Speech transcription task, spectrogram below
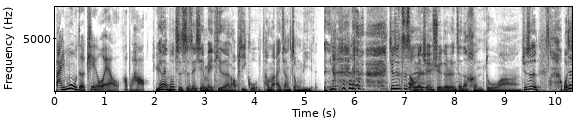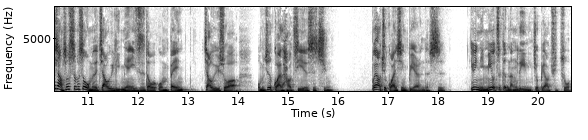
白目的 KOL，好不好？原来不只是这些媒体的老屁股，他们爱讲中立，就是至少门前雪的人真的很多啊。就是我在想说，是不是我们的教育里面一直都我们被教育说，我们就是管好自己的事情，不要去关心别人的事，因为你没有这个能力，你就不要去做。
